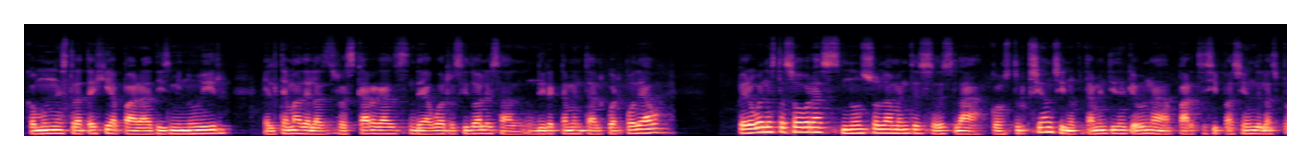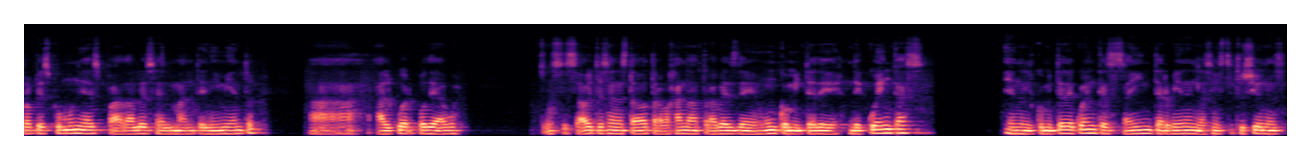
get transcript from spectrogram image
como una estrategia para disminuir el tema de las descargas de aguas residuales directamente al cuerpo de agua. Pero bueno, estas obras no solamente es, la construcción, sino que también tiene que haber una participación de las propias comunidades para darles el mantenimiento al cuerpo de agua. Entonces, ahorita se han estado trabajando a través de un comité de, de cuencas en el Comité de Cuencas ahí intervienen las instituciones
